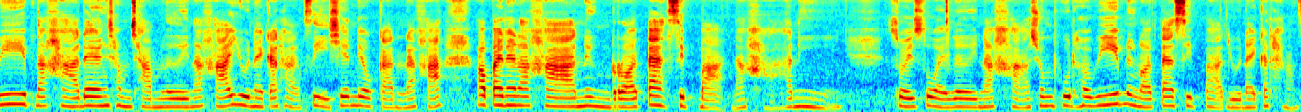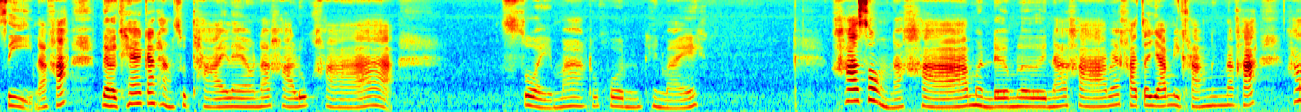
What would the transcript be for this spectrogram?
วีปนะคะ แดงช่ำๆเลยนะคะ อยู่ในกระถางสีเช่นเดียวกันนะคะ เอาไปในราคา 180 บาทนะคะ นี่ สวยๆเลยนะคะ ชมพูทวีป 180 บาทอยู่ในกระถางสีนะคะเหลือแค่กระถางสุดท้ายแล้วนะคะ ลูกค้า สวยมากทุกคนเห็นไหมค่าส่งนะคะเหมือนเดิมเลยนะคะแม่ค้าจะย้ำอีกครั้งนึงนะคะ ค่า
